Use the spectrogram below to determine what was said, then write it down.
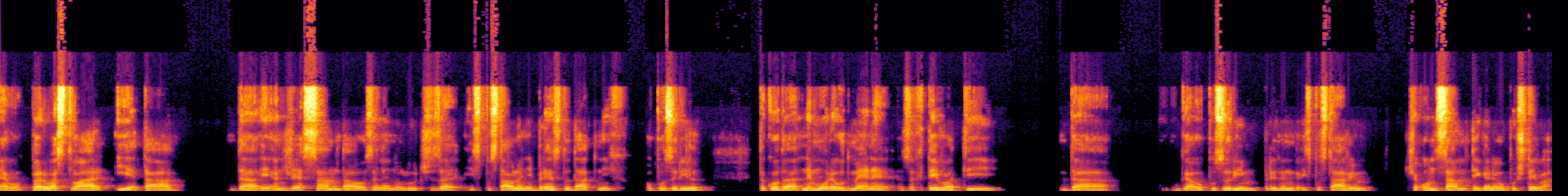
Evo, prva stvar je ta, da je Anže sam dal zeleno luč za izpostavljanje brez dodatnih opozoril, tako da ne more od mene zahtevati, da ga opozorim, preden ga izpostavim, če on sam tega ne upošteva.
